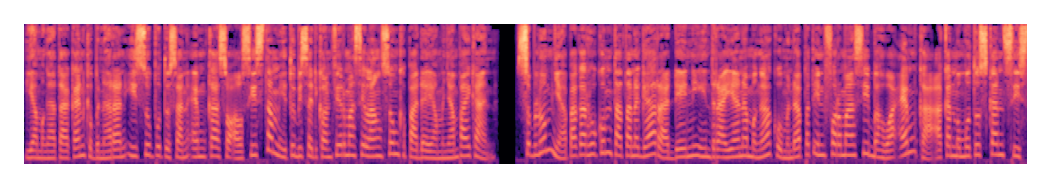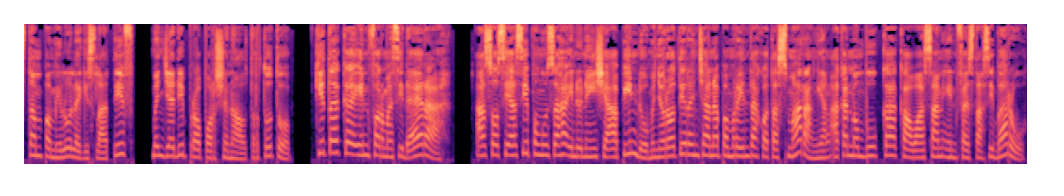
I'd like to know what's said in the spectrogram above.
Ia mengatakan kebenaran isu putusan MK soal sistem itu bisa dikonfirmasi langsung kepada yang menyampaikan. Sebelumnya, pakar hukum tata negara Denny Indrayana mengaku mendapat informasi bahwa MK akan memutuskan sistem pemilu legislatif menjadi proporsional tertutup. Kita ke informasi daerah. Asosiasi Pengusaha Indonesia Apindo menyoroti rencana pemerintah Kota Semarang yang akan membuka kawasan investasi baru.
